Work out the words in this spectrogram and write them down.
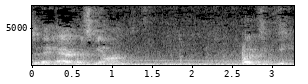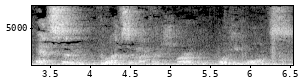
to the hair what's beyond. But the etzem lotzim of Baruch what he wants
